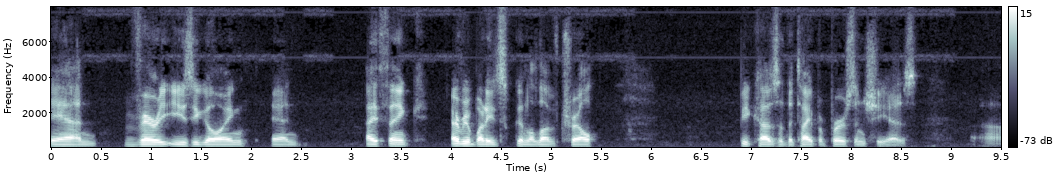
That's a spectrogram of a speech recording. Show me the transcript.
and very easygoing. And I think everybody's going to love Trill because of the type of person she is. Uh,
